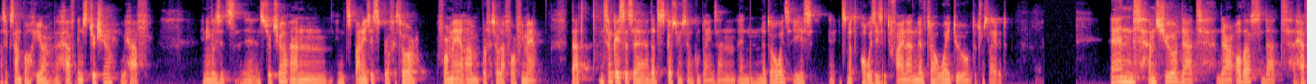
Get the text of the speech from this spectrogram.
as example, here I have the instruction. We have in English it's uh, and in Spanish it's professor for male and profesora for female. That in some cases uh, that's causing some complaints, and and not always is. It's not always easy to find a neutral way to to translate it. And I'm sure that there are others that I have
